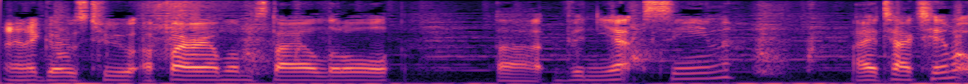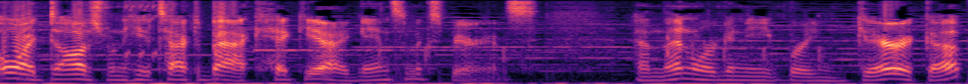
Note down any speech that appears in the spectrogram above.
and it goes to a Fire Emblem style little uh, vignette scene. I attacked him. Oh, I dodged when he attacked back. Heck yeah, I gained some experience. And then we're going to bring Garrick up,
